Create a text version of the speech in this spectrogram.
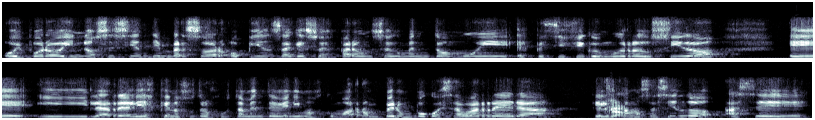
hoy por hoy no se siente inversor o piensa que eso es para un segmento muy específico y muy reducido. Eh, y la realidad es que nosotros justamente venimos como a romper un poco esa barrera, que lo estamos haciendo hace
